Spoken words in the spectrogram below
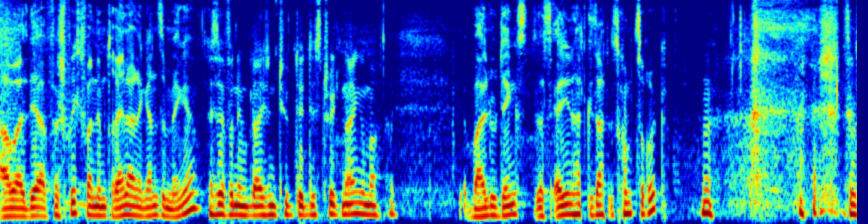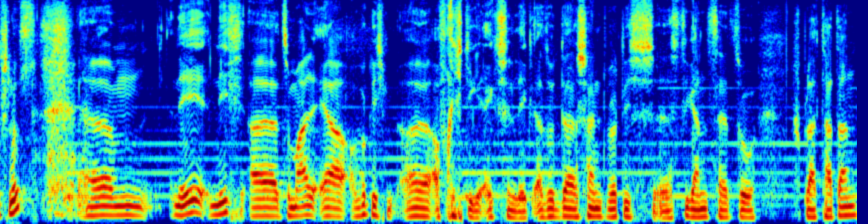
aber der verspricht von dem Trailer eine ganze Menge, Ist ja von dem gleichen Typ, der District 9 gemacht hat. weil du denkst, das Alien hat gesagt, es kommt zurück. Zum Schluss. Ähm, nee, nicht, äh, zumal er wirklich äh, auf richtige Action legt. Also da scheint wirklich äh, ist die ganze Zeit so splattattern.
